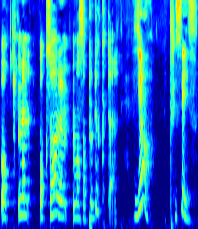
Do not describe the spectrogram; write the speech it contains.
Och, men också har du en massa produkter. Ja, precis.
